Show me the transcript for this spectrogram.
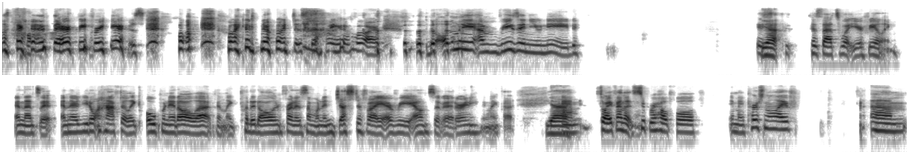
I've been in therapy for years. Why, why did no one just tell me before? The only um, reason you need is Yeah. because that's what you're feeling and that's it. And then you don't have to like open it all up and like put it all in front of someone and justify every ounce of it or anything like that. Yeah. And so I found that super helpful in my personal life. Um,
